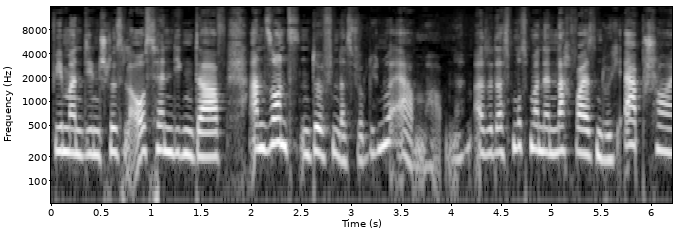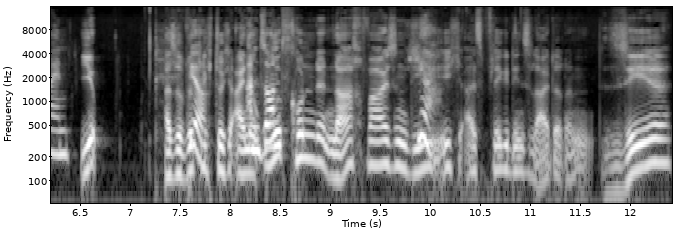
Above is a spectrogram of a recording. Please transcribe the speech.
wie man den Schlüssel aushändigen darf. Ansonsten dürfen das wirklich nur Erben haben. Ne? Also das muss man dann nachweisen durch Erbschein. Jupp. Also wirklich ja, durch eine Urkunde nachweisen, die ja. ich als Pflegedienstleiterin sehe.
